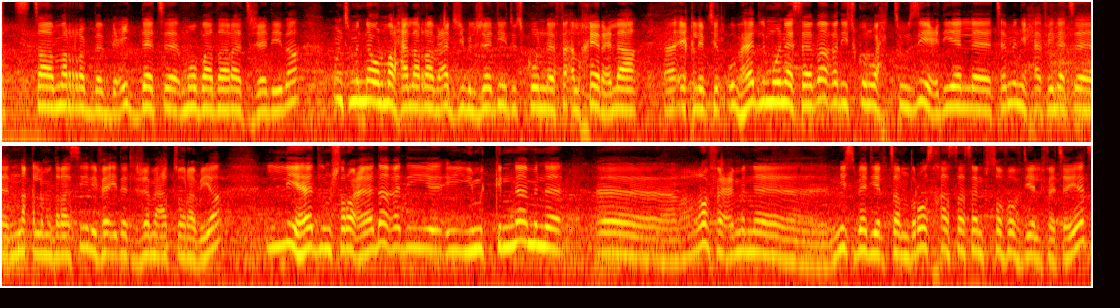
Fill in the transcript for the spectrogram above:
تستمر بعدة مبادرات جديدة. ونتمنى المرحله الرابعة تجيب الجديد وتكون فاء الخير على إقليم تطوان. وبهذه المناسبة غادي تكون واحد التوزيع ديال ثماني حافلات النقل المدرسي لفائدة الجماعه الترابية. اللي هذا المشروع هذا غادي يمكننا من الرفع آه، من النسبة ديال التمدروس خاصة في الصفوف ديال الفتيات.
